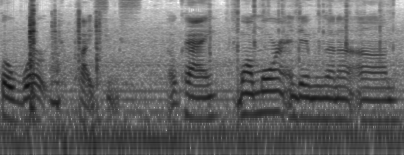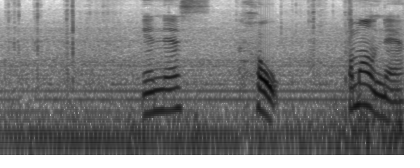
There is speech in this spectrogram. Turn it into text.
for work, Pisces. Okay? One more and then we're going to um, end this. Hope. Come on now.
